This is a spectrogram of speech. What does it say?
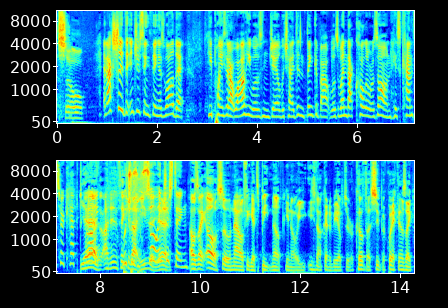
so And actually, the interesting thing as well that he pointed out while he was in jail, which I didn't think about, was when that collar was on, his cancer kept yeah, growing. I didn't think which of that was either. so yeah. interesting. I was like, oh, so now if he gets beaten up, you know, he's not going to be able to recover super quick. And I was like,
